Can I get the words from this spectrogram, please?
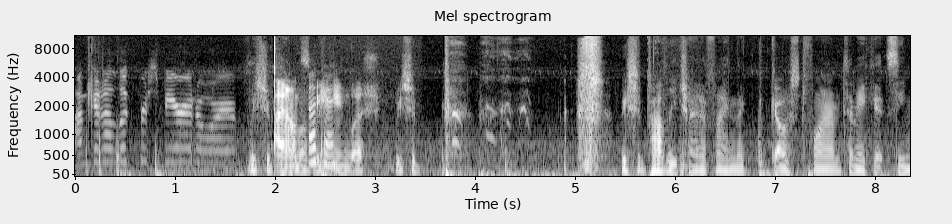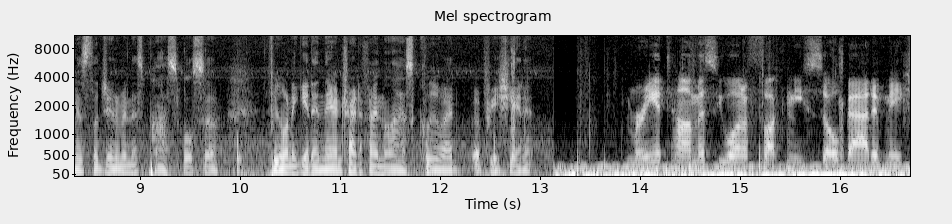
I'm gonna look for spirit orbs. We should I don't probably, speak Okay. English. we should, we should probably try to find the ghost for him to make it seem as legitimate as possible. So, if we want to get in there and try to find the last clue, I'd appreciate it. Maria Thomas, you want to fuck me so bad it makes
